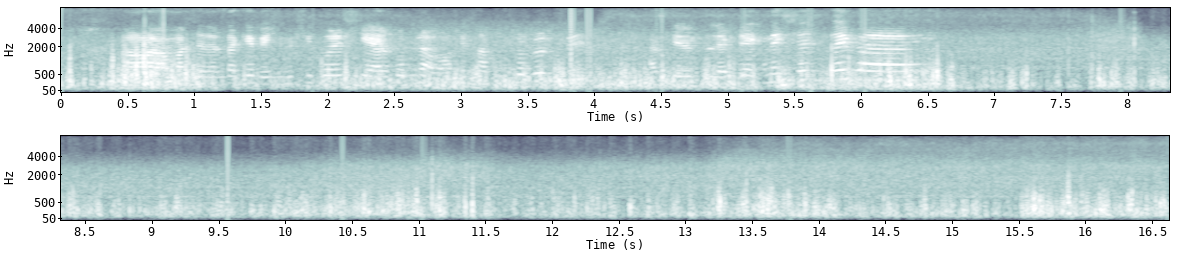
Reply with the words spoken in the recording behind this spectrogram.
আর আমার চ্যানেলটাকে বেশি বেশি করে শেয়ার করবেন, আমাকে সাপোর্ট করবেন আজকে লাইভটা এখানেই শেষ। Bye bye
